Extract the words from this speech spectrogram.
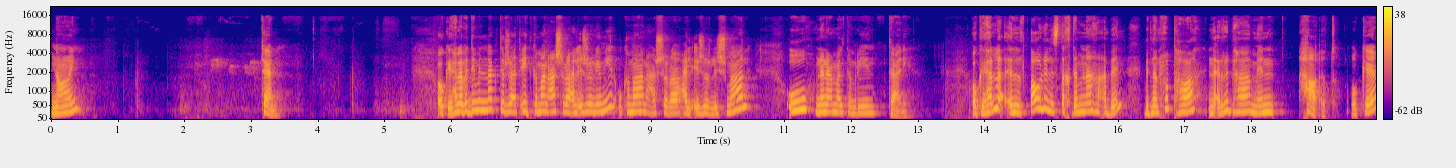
9 10 okay هلا بدي منك ترجع تعيد كمان 10 على الإجر اليمين وكمان 10 على الإجر الشمال وبدنا نعمل تمرين ثاني okay هلأ الطاولة اللي استخدمناها قبل بدنا نحطها نقربها من حائط okay؟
